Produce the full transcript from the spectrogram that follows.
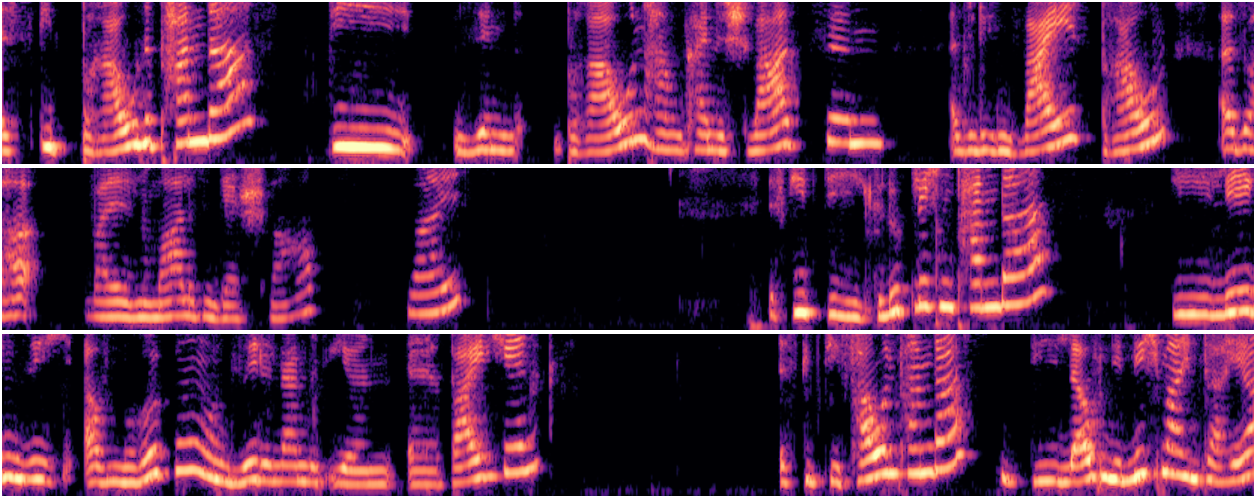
Es gibt braune Pandas, die sind braun, haben keine schwarzen Also die sind weiß, braun, also weil normale sind ja schwarz, weiß. Es gibt die glücklichen Pandas, die legen sich auf den Rücken und wedeln dann mit ihren äh, Beinchen. Es gibt die faulen Pandas, die laufen dir nicht mal hinterher.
